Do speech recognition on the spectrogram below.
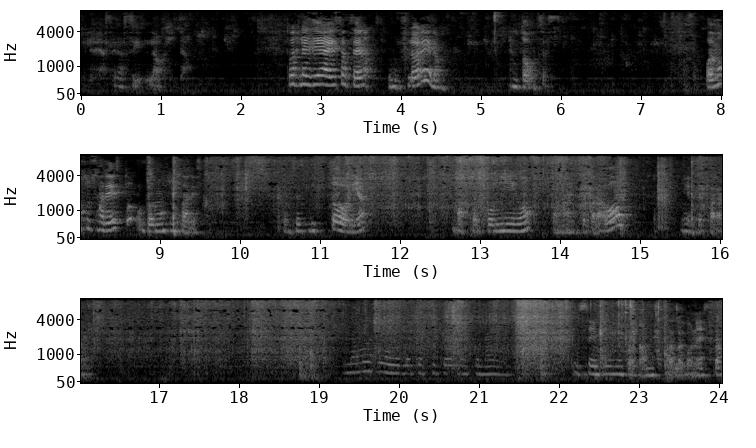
y le voy a hacer así la hojita. Entonces la idea es hacer un florero. Entonces, podemos usar esto o podemos usar esto. Entonces Victoria va a hacer conmigo, toma este para vos y este para mí. Siempre con esta.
